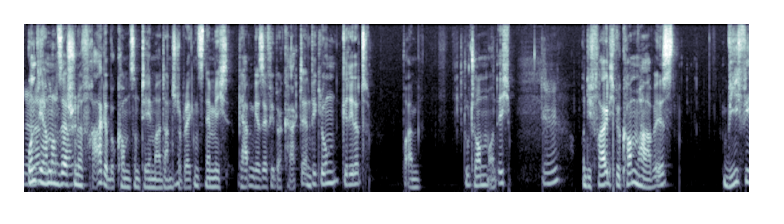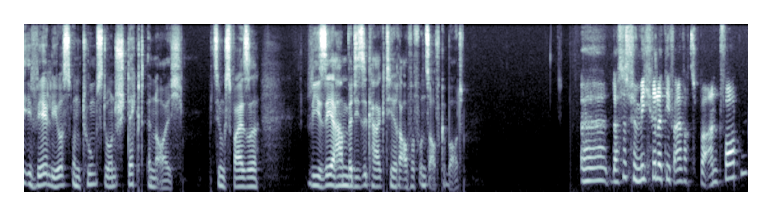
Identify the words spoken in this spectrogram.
Ja, Und wir haben noch eine sehr schöne Frage bekommen zum Thema Dungeons Dragons, nämlich wir haben ja sehr viel über Charakterentwicklung geredet. Vor allem du, Tom und ich. Mhm. Und die Frage, die ich bekommen habe, ist, wie viel Ivelius und Tombstone steckt in euch? Beziehungsweise, wie sehr haben wir diese Charaktere auch auf uns aufgebaut? Äh, das ist für mich relativ einfach zu beantworten,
